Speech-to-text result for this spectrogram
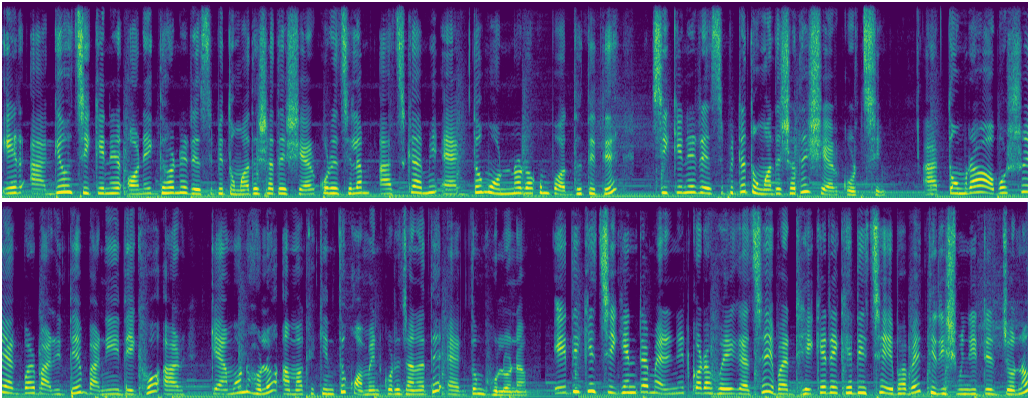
এর আগেও চিকেনের অনেক ধরনের রেসিপি তোমাদের সাথে শেয়ার করেছিলাম। আজকে আমি একদম অন্য রকম পদ্ধতিতে চিকেনের রেসিপিটা তোমাদের সাথে শেয়ার করছি। আর তোমরা অবশ্যই একবার বাড়িতে বানিয়ে দেখো আর কেমন হলো আমাকে কিন্তু কমেন্ট করে জানাতে একদম ভুলো না। এদিকে চিকেনটা ম্যারিনেট করা হয়ে গেছে। এবার ঢেকে রেখে দিচ্ছে এভাবে 30 মিনিটের জন্য।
